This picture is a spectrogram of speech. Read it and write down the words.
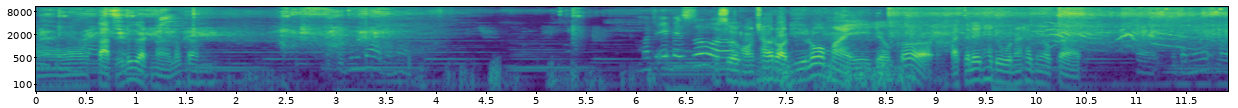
อ๋อตัดเลือดหน่อยแล้วกันกูเพิ่งได้เลยเนี่ยมันจะเอเปโซ่ในส่วนของชาวรอดฮีโร่ใหม่ เดี๋ยวก็อาจจะเล่นให้ดูนะถ้ามีโอกาสเออแต่ตอนนี้เรา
